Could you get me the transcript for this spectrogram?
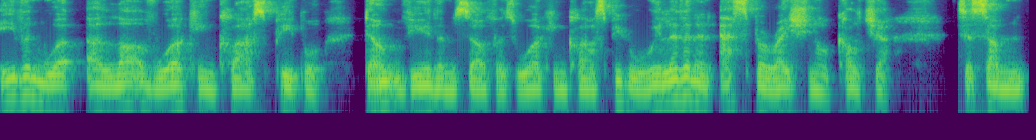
even work, a lot of working class people don't view themselves as working class people. We live in an aspirational culture to some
